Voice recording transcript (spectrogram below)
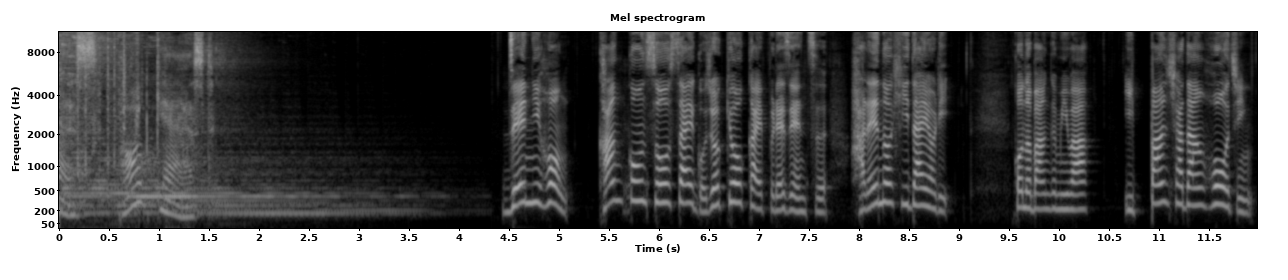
TBS Podcast 全日本冠婚葬祭互助協会プレゼンツ晴れの日だより。この番組は一般社団法人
